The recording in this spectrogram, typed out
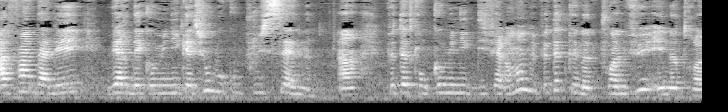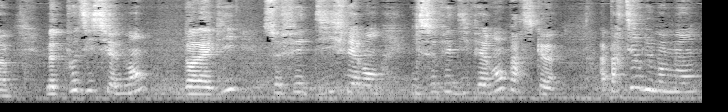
afin d'aller vers des communications beaucoup plus saines. Hein. Peut-être qu'on communique différemment, mais peut-être que notre point de vue et notre, notre positionnement dans la vie se fait différent. Il se fait différent parce que à partir du moment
